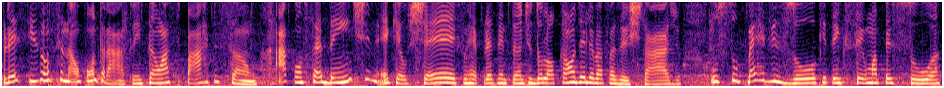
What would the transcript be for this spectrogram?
precisam assinar o contrato. Então, as partes são a concedente, né, que é o chefe, o representante do local onde ele vai fazer o estágio, o supervisor, que tem que ser uma pessoa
